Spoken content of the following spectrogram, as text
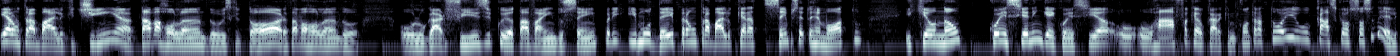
era um trabalho que tinha, tava rolando o escritório, tava rolando o lugar físico e eu tava indo sempre. E mudei pra um trabalho que era 100% remoto e que eu não conhecia ninguém. Conhecia o, o Rafa, que é o cara que me contratou, e o Cássio, que é o sócio dele.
